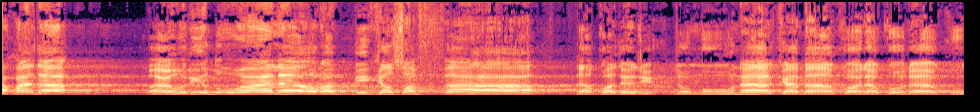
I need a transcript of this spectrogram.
أحدا وعرضوا على ربك صفا لقد جئتمونا كما خلقناكم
